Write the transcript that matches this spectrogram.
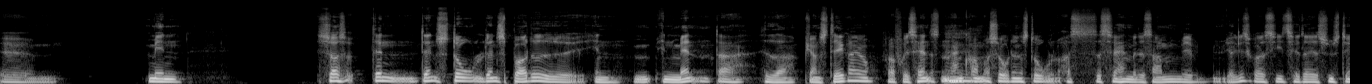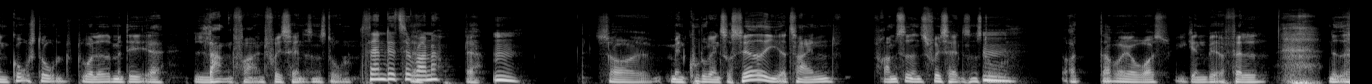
Øhm, men så den, den stol, den spottede en, en mand, der hedder Bjørn Stikker jo, fra Fris Hansen. Mm. Han kom og så den stol, og så sagde han med det samme, jeg, jeg kan lige så godt sige til dig, jeg synes, det er en god stol, du har lavet, men det er langt fra en Fris Hansen-stol. Send det til ja. Runner. Ja. Mm. Så, øh, men kunne du være interesseret i at tegne fremtidens Fris Hansen-stol? Mm. Og der var jeg jo også igen ved at falde ned ad,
